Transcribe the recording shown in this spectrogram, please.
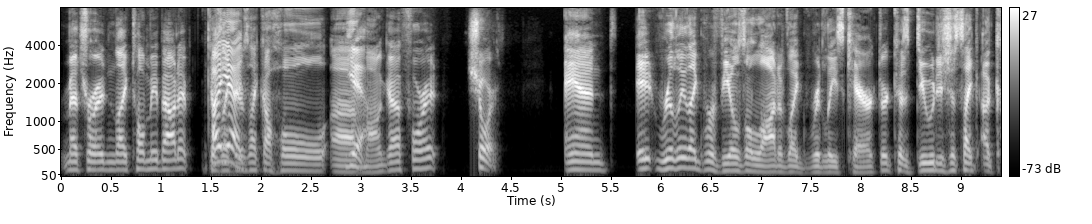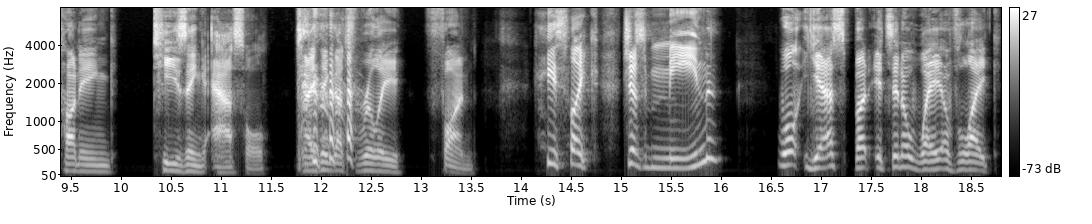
Metroid and like told me about it because Oh, like yeah. there's like a whole uh, Yeah. manga for it, Sure. and it really like reveals a lot of like Ridley's character because dude is just like a cunning, teasing asshole, and I think that's really fun. He's like just mean. Well, yes, but it's in a way of like,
